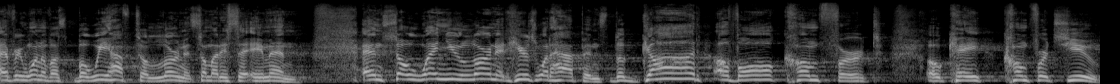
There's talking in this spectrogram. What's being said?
every one of us, but we have to learn it. Somebody say amen. And so when you learn it, here's what happens. The God of all comfort, okay, comforts you.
